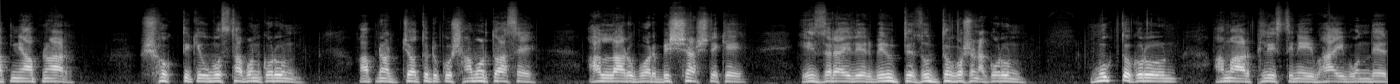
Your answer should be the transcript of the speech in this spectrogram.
আপনি আপনার শক্তিকে উপস্থাপন করুন। আপনার যতটুকু সামর্থ্য আছে, আল্লাহর উপর বিশ্বাস রেখে ইসরায়েলের বিরুদ্ধে যুদ্ধ ঘোষণা করুন, মুক্ত করুন আমার ফিলিস্তিনি ভাই বোনদের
